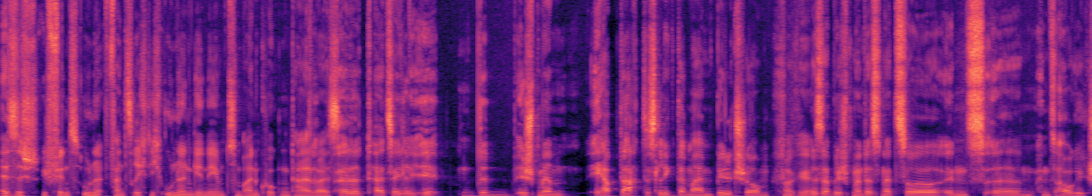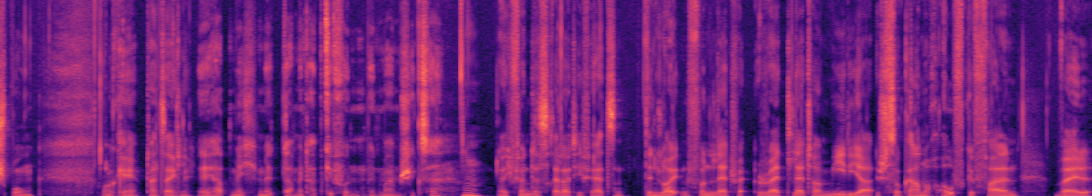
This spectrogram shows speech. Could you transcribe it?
es ist, ich fand es richtig unangenehm zum Angucken teilweise. Also tatsächlich, ich, ich mir, ich habe gedacht, das liegt an meinem Bildschirm. Okay. Deshalb ist mir das nicht so ins, äh, ins Auge gesprungen. Okay, tatsächlich. Ich habe mich mit, damit abgefunden, mit meinem Schicksal. Ja, ich finde das relativ ätzend. Den Leuten von Red Letter Media ist sogar noch aufgefallen, weil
